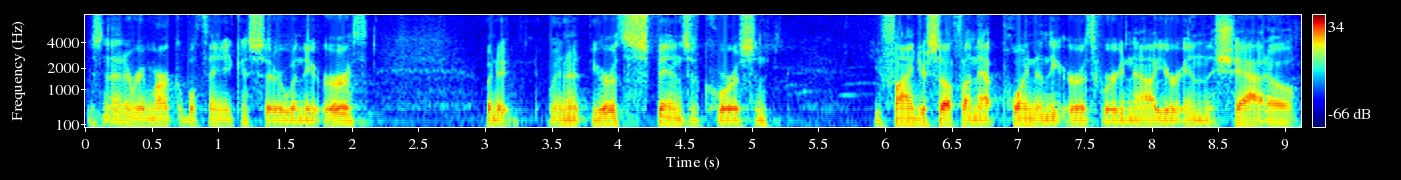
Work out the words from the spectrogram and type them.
Isn't that a remarkable thing to consider? When the earth, when, it, when it, the earth spins, of course, and you find yourself on that point in the earth where now you're in the shadow,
